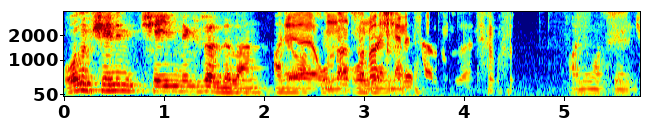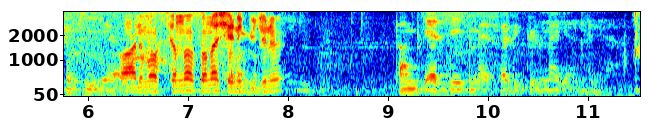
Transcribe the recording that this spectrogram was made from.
Oğlum şeyin şeyin ne güzeldi lan. Ee, Animasyonu. ondan sonra organlar. Shen'e sardım zaten. Animasyonu çok iyi ya. O animasyondan sonra Shen'in gücünü Tam geldiydim herife bir gülme geldi ya.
